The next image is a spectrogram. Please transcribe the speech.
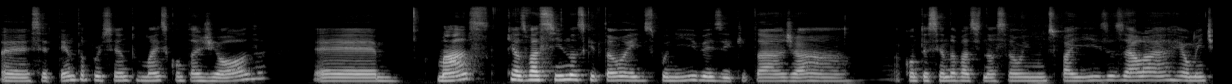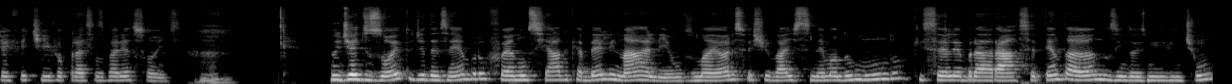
é 70% mais contagiosa, é, mas que as vacinas que estão aí disponíveis e que está já acontecendo a vacinação em muitos países, ela realmente é efetiva para essas variações. Uhum. No dia 18 de dezembro, foi anunciado que a Berlinale, um dos maiores festivais de cinema do mundo, que celebrará 70 anos em 2021,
